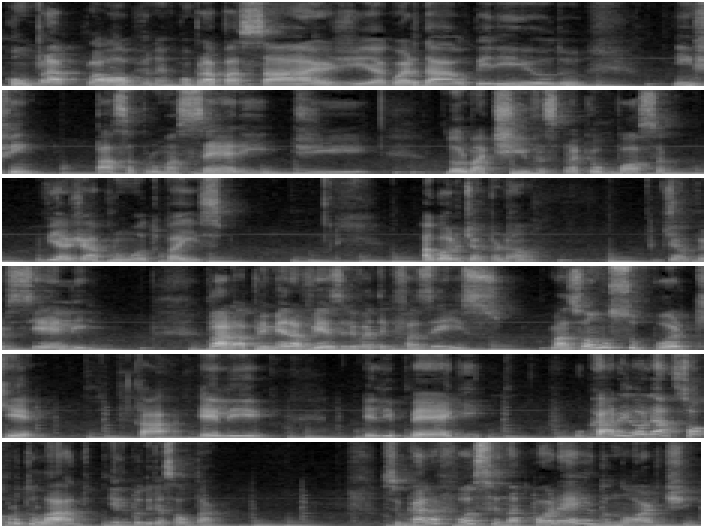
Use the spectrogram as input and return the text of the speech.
comprar, óbvio, né? Comprar passagem, aguardar o período, enfim, passa por uma série de normativas para que eu possa viajar para um outro país. Agora o Jumper não. O Jumper, se ele. Claro, a primeira vez ele vai ter que fazer isso. Mas vamos supor que, tá, ele ele pegue, o cara ia olhar só pro outro lado e ele poderia saltar. Se o cara fosse na Coreia do Norte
